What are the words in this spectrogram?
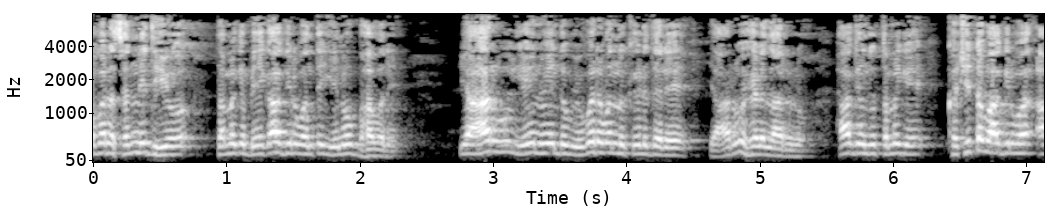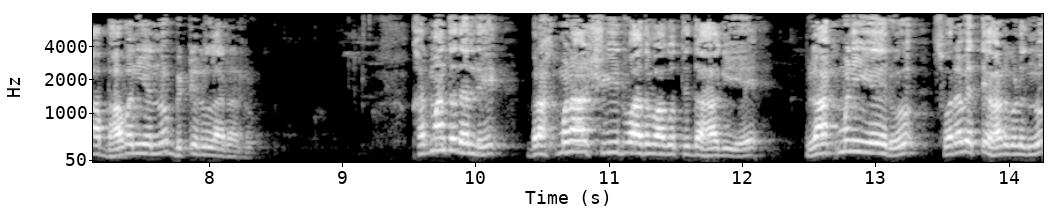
ಅವರ ಸನ್ನಿಧಿಯು ತಮಗೆ ಬೇಕಾಗಿರುವಂತೆ ಏನೋ ಭಾವನೆ. ಯಾರು ಏನು ಎಂದು ವಿವರವನ್ನು ಕೇಳಿದರೆ ಯಾರೂ ಹೇಳಲಾರರು. ಹಾಗೆಂದು ತಮಗೆ ಖಚಿತವಾಗಿರುವ ಆ ಭಾವನೆಯನ್ನು ಬಿಟ್ಟಿರಲಾರರು. ಕರ್ಮಾಂತದಲ್ಲಿ ಬ್ರಾಹ್ಮಣಾಶೀರ್ವಾದವಾಗುತ್ತಿದ್ದ ಹಾಗೆಯೇ ಬ್ರಾಹ್ಮಣಿಯರು ಸ್ವರವೆತ್ತಿ ಹಾಡುಗಳನ್ನು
